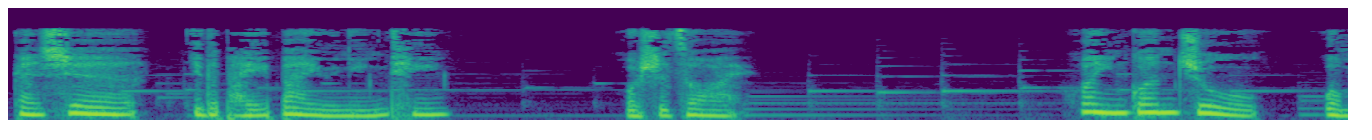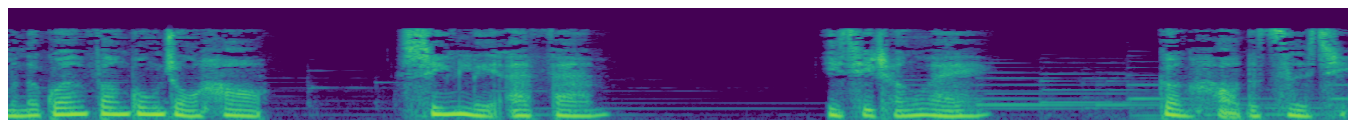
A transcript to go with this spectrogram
感谢你的陪伴与聆听，我是 Zoe。欢迎关注我们的官方公众号“心理 FM”，一起成为更好的自己。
